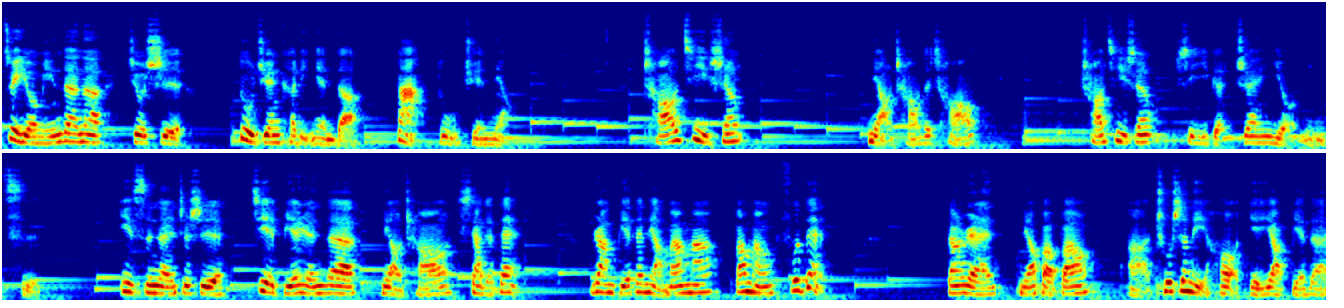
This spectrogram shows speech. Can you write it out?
最有名的呢，就是杜鹃科里面的大杜鹃鸟。巢寄生，鸟巢的巢，巢寄生是一个专有名词。意思呢，就是借别人的鸟巢下个蛋，让别的鸟妈妈帮忙孵蛋。当然，鸟宝宝啊出生了以后，也要别的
